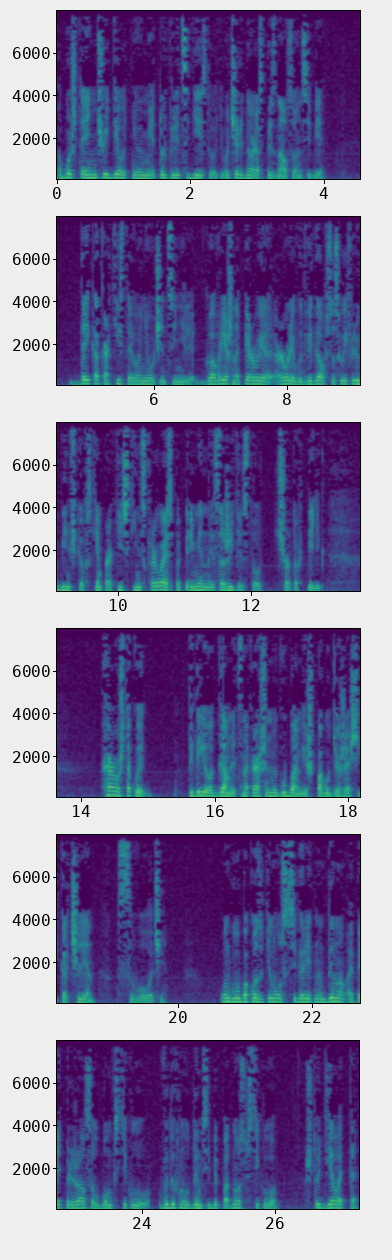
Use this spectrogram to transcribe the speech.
А больше-то я ничего делать не умею, только лицедействовать. В очередной раз признался он себе. Да и как артиста его не очень ценили. Главреж на первые роли выдвигал все своих любимчиков, с кем практически не скрываясь, попеременные сожительства, чертов педик. Хорош такой педрила Гамлет с накрашенными губами и шпагу держащий как член. Сволочи. Он глубоко затянулся сигаретным дымом, опять прижался лбом к стеклу, выдохнул дым себе под нос в стекло. Что делать-то?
